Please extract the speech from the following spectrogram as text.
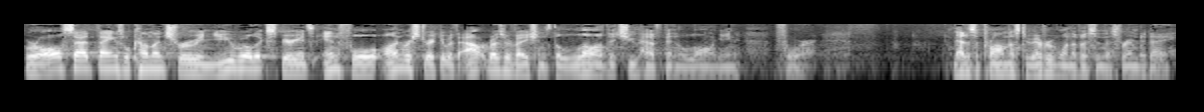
where all sad things will come untrue and you will experience in full, unrestricted, without reservations, the love that you have been longing for. That is a promise to every one of us in this room today.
